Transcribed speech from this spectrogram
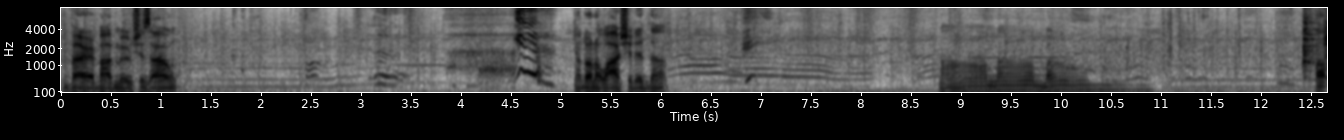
Very bad move, she's out. I don't know why she did that. Pop.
